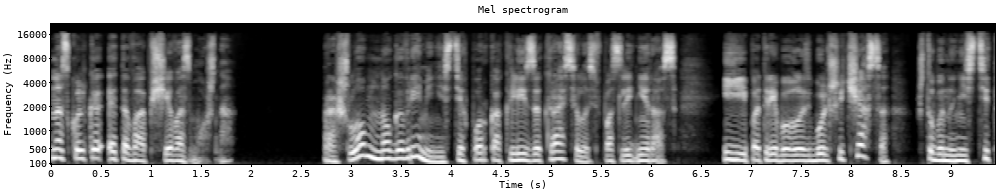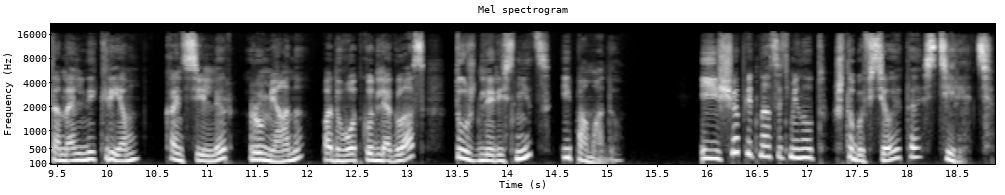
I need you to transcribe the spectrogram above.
насколько это вообще возможно. Прошло много времени с тех пор, как Лиза красилась в последний раз, и ей потребовалось больше часа, чтобы нанести тональный крем, консилер, румяна, подводку для глаз, тушь для ресниц и помаду и еще 15 минут, чтобы все это стереть.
